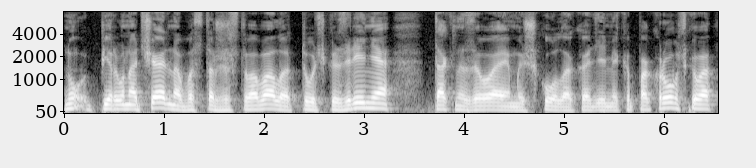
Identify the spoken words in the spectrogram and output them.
Ну, первоначально восторжествовала точка зрения так называемой школы академика Покровского,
